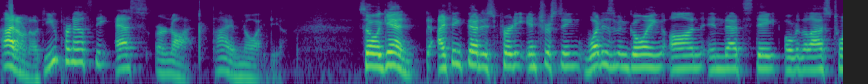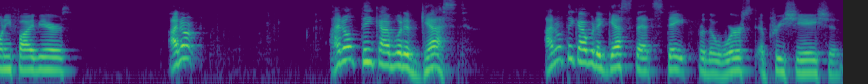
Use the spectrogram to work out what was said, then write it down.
I don't know. Do you pronounce the S or not? I have no idea. So again, I think that is pretty interesting. What has been going on in that state over the last 25 years? I don't I don't think I would have guessed. I don't think I would have guessed that state for the worst appreciation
